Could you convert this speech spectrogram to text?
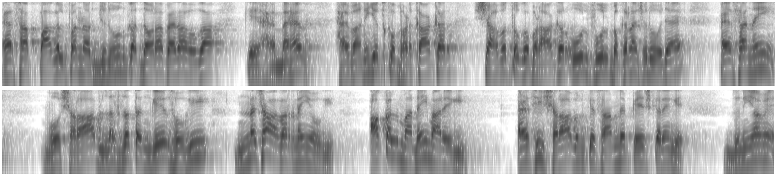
ایسا پاگل پن اور جنون کا دورہ پیدا ہوگا کہ محض حیوانیت کو بھڑکا کر، شہوتوں کو بڑھا کر اول پھول بکنا شروع ہو جائیں۔ ایسا نہیں، وہ شراب لذت انگیز ہوگی نشہ آور نہیں ہوگی، عقل نہیں مارے گی۔ ایسی شراب ان کے سامنے پیش کریں گے۔ دنیا میں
